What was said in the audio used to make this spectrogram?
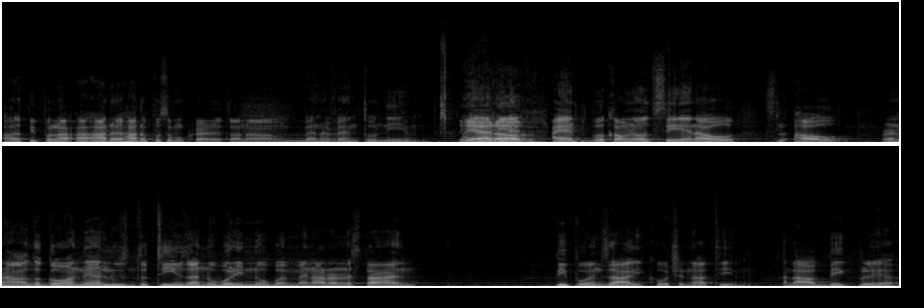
A lot of people are, had, to, had to put some credit on um, Benevento name. Yeah, I, dog. I, people coming out saying how how Ronaldo going there and losing to teams that nobody know. But men, I don't understand. Pippo Inzaghi coaching that team, and that a big player.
